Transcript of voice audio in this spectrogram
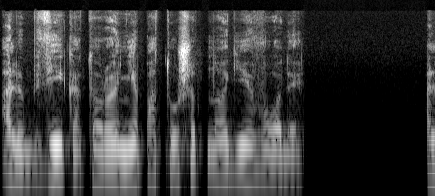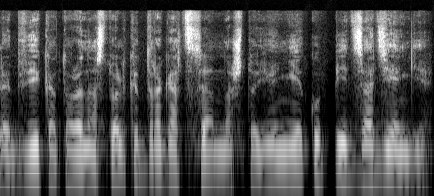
о любви, которую не потушат многие воды, о любви, которая настолько драгоценна, что ее не купить за деньги,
